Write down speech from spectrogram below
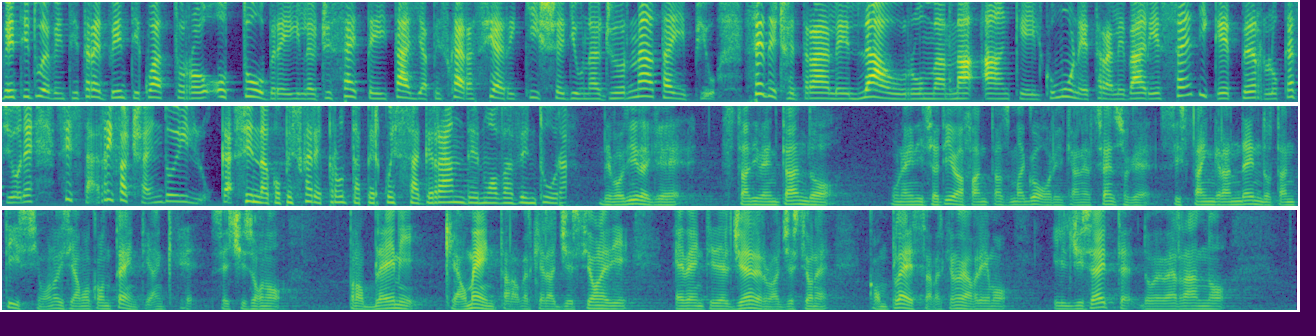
22, 23 24 ottobre il G7 Italia Pescara si arricchisce di una giornata in più. Sede centrale l'Aurum, ma anche il comune tra le varie sedi che per l'occasione si sta rifacendo il look. Sindaco Pescara è pronta per questa grande nuova avventura? Devo dire che sta diventando una iniziativa fantasmagorica, nel senso che si sta ingrandendo tantissimo. Noi siamo contenti anche se ci sono problemi che aumentano perché la gestione di eventi del genere è una gestione complessa perché noi avremo il G7 dove verranno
